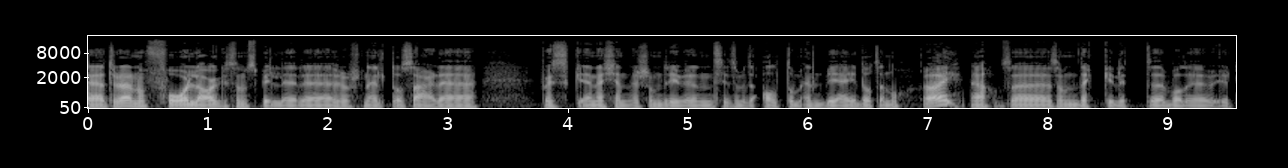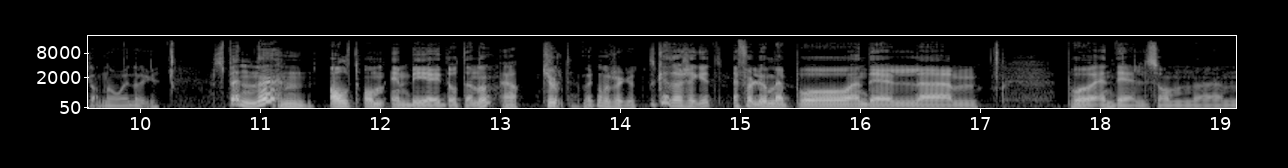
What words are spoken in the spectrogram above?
jeg tror det er noen få lag som spiller eh, profesjonelt, og så er det faktisk en jeg kjenner som driver en side som heter altomnba.no. Ja, så, som dekker litt eh, både i utlandet og i Norge. spennende. Mm, Alt om nba.no. ja, Kult. Det kan du sjekke ut. Skal jeg ta og sjekke ut. Jeg følger jo med på en del ehm, På en del sånn um,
